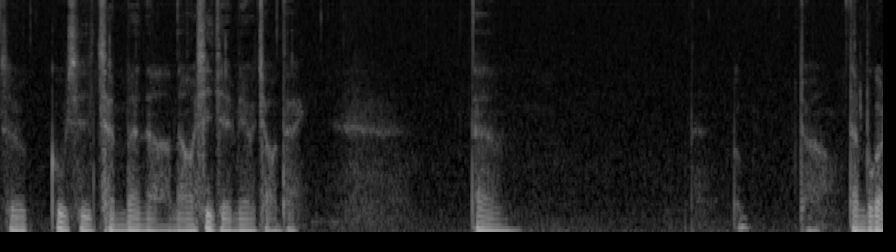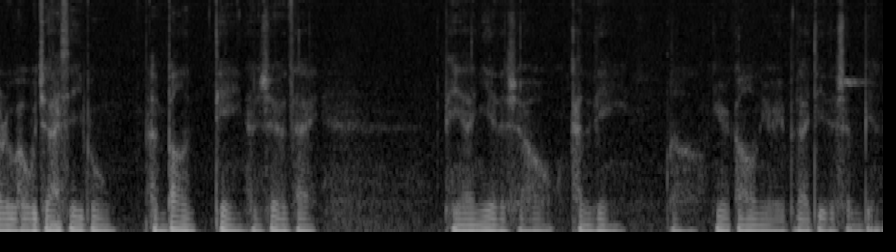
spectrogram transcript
就故事沉闷啊，然后细节没有交代。但，对啊，但不管如何，我觉得还是一部很棒的电影，很适合在平安夜的时候看的电影啊，因为刚好女儿也不在自己的身边。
